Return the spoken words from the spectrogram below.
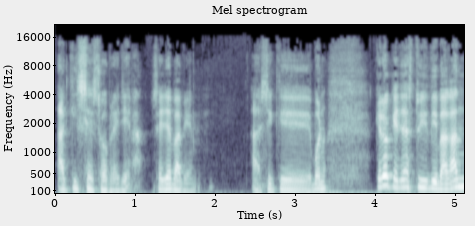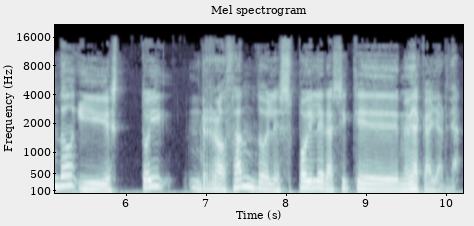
aquí se sobrelleva, se lleva bien. Así que, bueno, creo que ya estoy divagando y estoy rozando el spoiler, así que me voy a callar ya.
